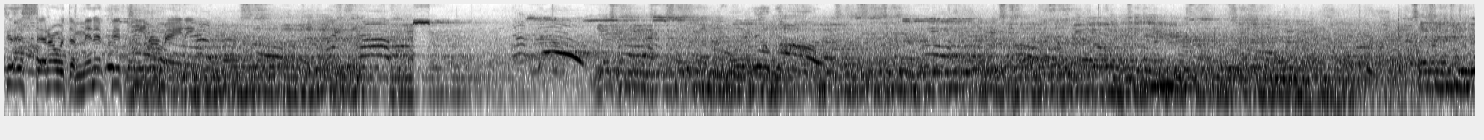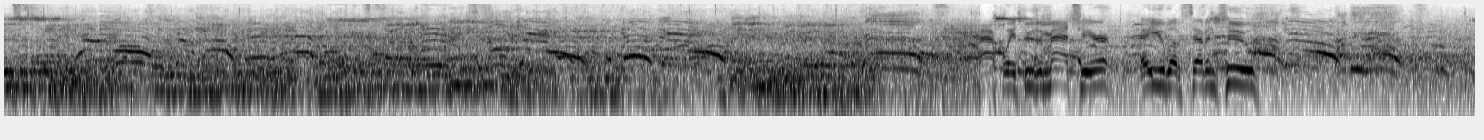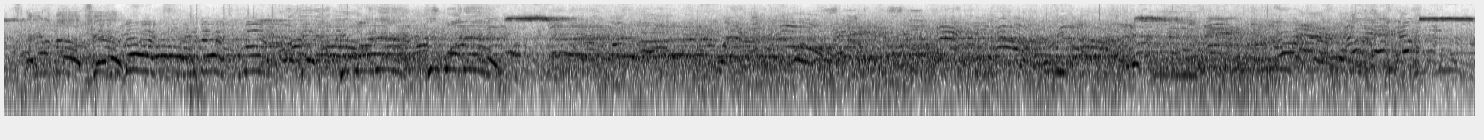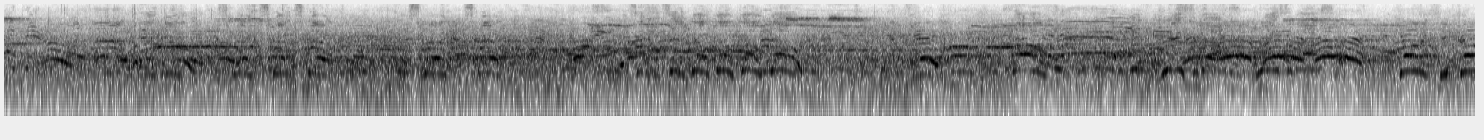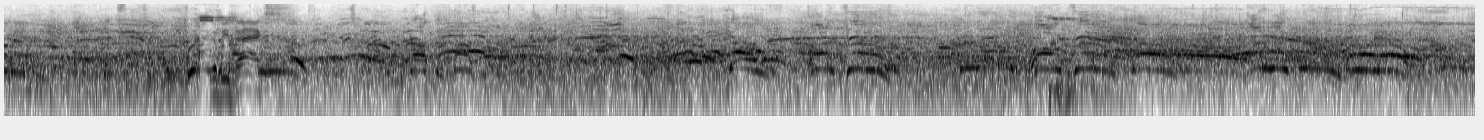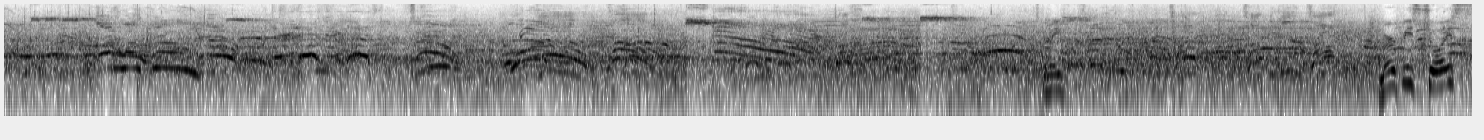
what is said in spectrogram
to the center with a minute 15 remaining. Halfway through the match here, Ayub up 7-2. choice.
